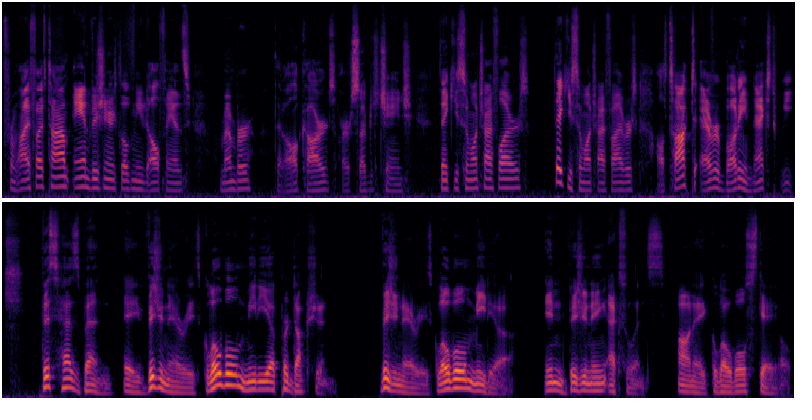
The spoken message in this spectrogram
from High Five Tom and Visionaries Media to all fans: remember that all cards are subject to change. Thank you so much, High Flyers. Thank you so much, High Fivers. I'll talk to everybody next week. This has been a Visionaries Global Media production. Visionaries Global Media, envisioning excellence on a global scale.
